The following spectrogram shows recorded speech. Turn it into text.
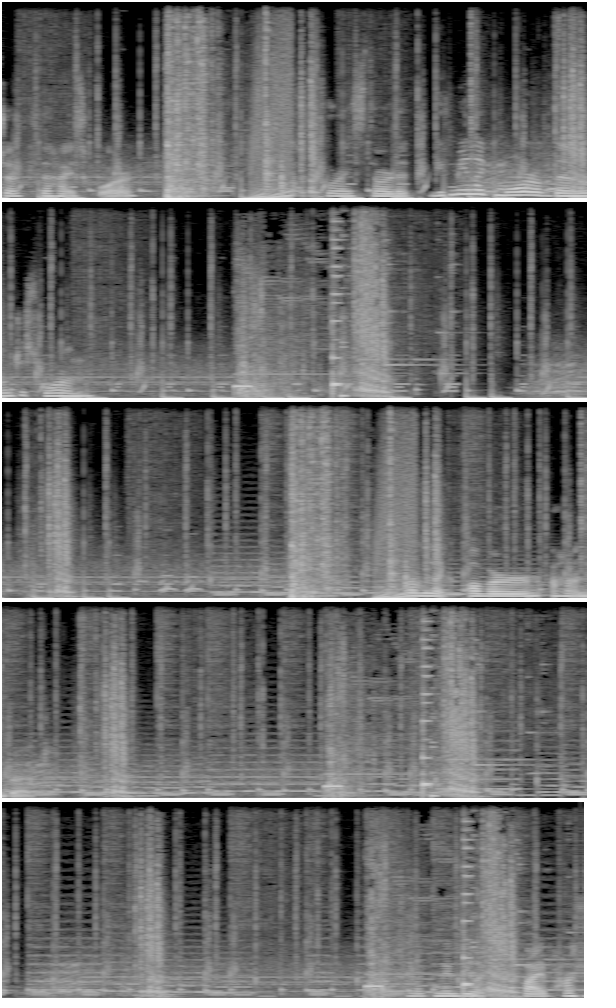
check the high score before I started. Give me like more of them, not just one. Probably like over a hundred. Like maybe like 500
